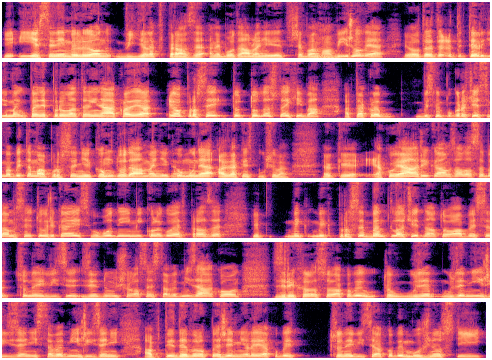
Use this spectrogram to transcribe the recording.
je, jestli je milion výdělek v Praze, anebo tamhle někde třeba v hmm. Havířově, jo, ty, ty, ty lidi mají úplně neporovnatelné náklady a jo, prostě to, tohle je chyba a takhle bychom pokračovali s těma bytama, prostě někomu to dáme, někomu ne a jakým způsobem. Tak je, jako já říkám sám za sebe a myslím, že to říkají svobodní mý kolegové v Praze, že my, my prostě budeme tlačit na to, aby se co nejvíc zjednodušil vlastně stavební zákon, zrychlilo se jakoby to územní řízení, stavební řízení a ty developeři měli jakoby co nejvíce jakoby možností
